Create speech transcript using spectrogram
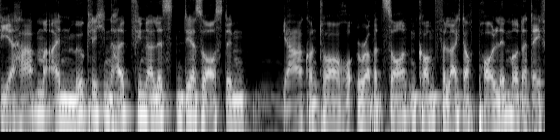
wir haben einen möglichen Halbfinalisten, der so aus dem ja, Kontor Robert Thornton kommt, vielleicht auch Paul Lim oder Dave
